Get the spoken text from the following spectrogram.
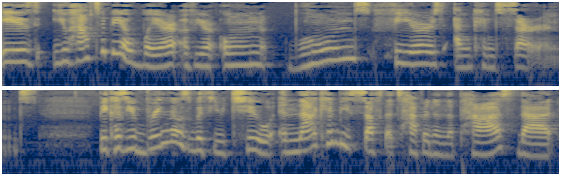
is you have to be aware of your own wounds, fears, and concerns because you bring those with you too. And that can be stuff that's happened in the past that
